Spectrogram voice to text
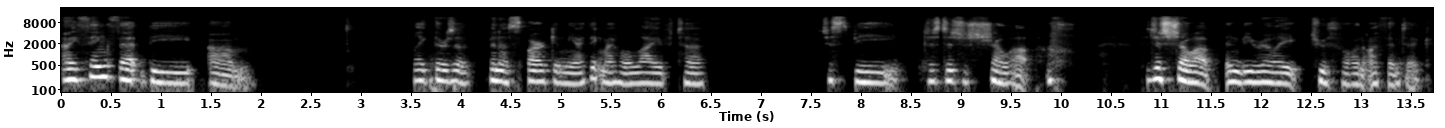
I think that the um like there's a been a spark in me, I think my whole life to just be just to just show up. to just show up and be really truthful and authentic.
